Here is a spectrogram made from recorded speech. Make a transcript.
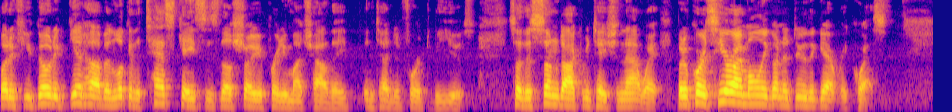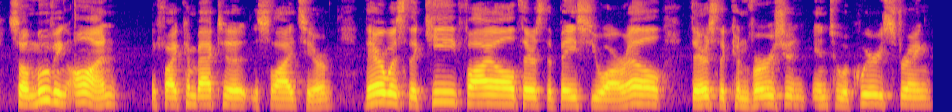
but if you go to GitHub and look at the test cases, they'll show you pretty much how they intended for it to be used. So there's some documentation that way. But of course, here I'm only going to do the GET request. So moving on, if I come back to the slides here, there was the key file, there's the base URL, there's the conversion into a query string,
